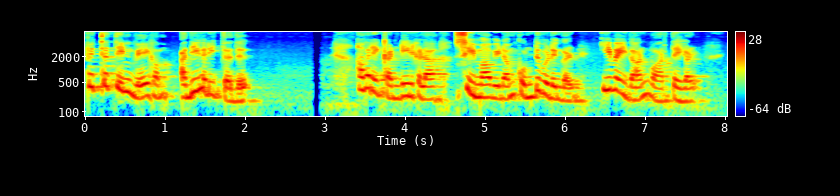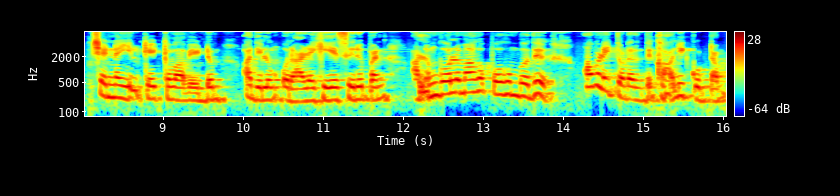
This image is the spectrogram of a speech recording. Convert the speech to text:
பித்தத்தின் வேகம் அதிகரித்தது. அவரை கண்டீர்களா? சீமாவிடம் கொண்டு விடுங்கள். இவைதான் வார்த்தைகள். சென்னையில் கேட்கவா வேண்டும். அதிலும் ஒரு அழகிய சிறுபன் அலங்கோலமாக போகும்போது அவளைத் தொடர்ந்து காலி கூட்டம்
